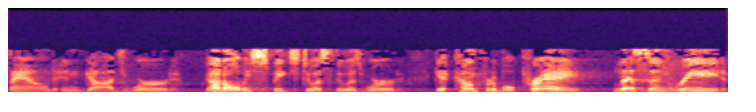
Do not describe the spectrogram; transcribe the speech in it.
found in God's Word. God always speaks to us through His Word. Get comfortable, pray, listen, read.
